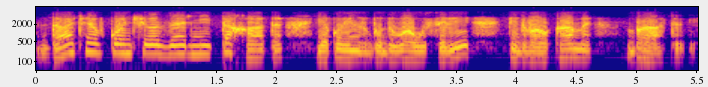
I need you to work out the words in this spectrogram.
дача в кончі озерній та хата, яку він збудував у селі під валками братові.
